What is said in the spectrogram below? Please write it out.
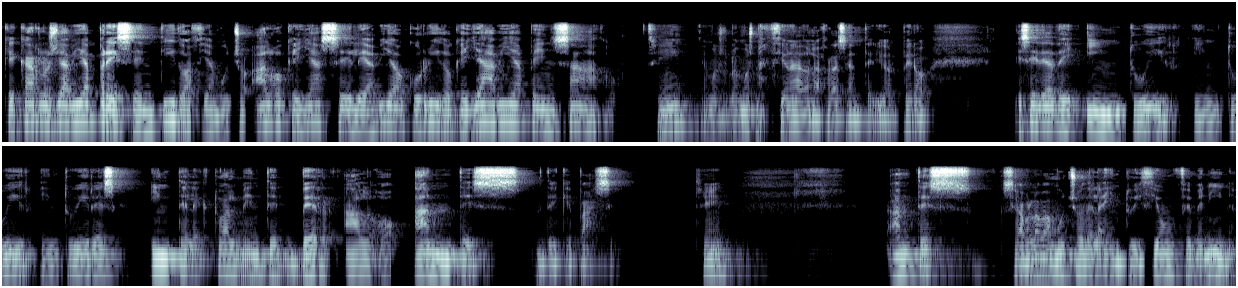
Que Carlos ya había presentido hacía mucho, algo que ya se le había ocurrido, que ya había pensado. ¿sí? Hemos, lo hemos mencionado en la frase anterior, pero esa idea de intuir, intuir, intuir es intelectualmente ver algo antes de que pase. ¿sí? Antes se hablaba mucho de la intuición femenina.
